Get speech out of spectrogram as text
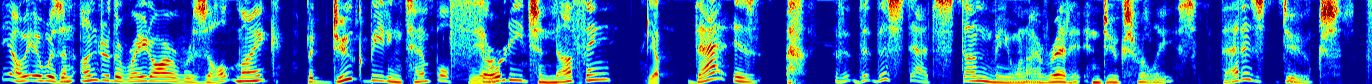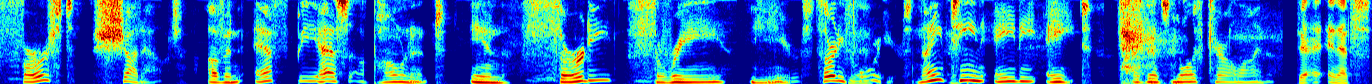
you know, it was an under the radar result, Mike. But Duke beating Temple 30 yep. to nothing. Yep. That is, th- this stat stunned me when I read it in Duke's release. That is Duke's first shutout of an FBS opponent in 33 years, 34 yeah. years, 1988 against North Carolina. And that's,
